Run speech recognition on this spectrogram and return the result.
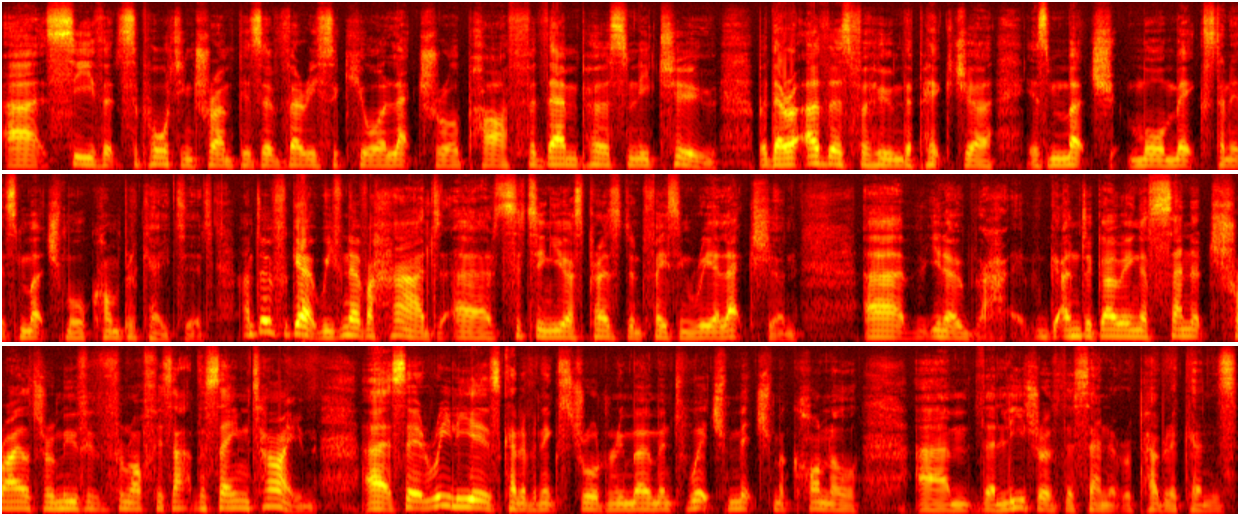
uh, see that supporting Trump is a very secure electoral path for them personally, too. But there are others for whom the picture is much more mixed and it's much more complicated. And don't forget, we've never had a sitting US president facing re election uh, you know, undergoing a Senate trial to remove him from office at the same time. Uh, so it really is kind of an extraordinary moment, which Mitch McConnell, um, the leader of the Senate Republicans,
